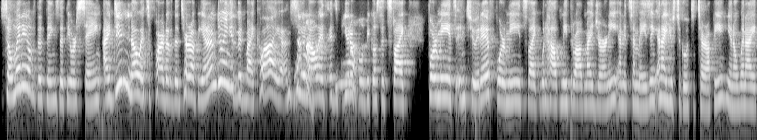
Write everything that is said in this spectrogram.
so many of the things that you were saying, I didn't know it's a part of the therapy, and I'm doing it with my clients. Yeah. You know, it's it's beautiful yeah. because it's like for me it's intuitive. For me it's like would help me throughout my journey and it's amazing. And i used to go to therapy you know when i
